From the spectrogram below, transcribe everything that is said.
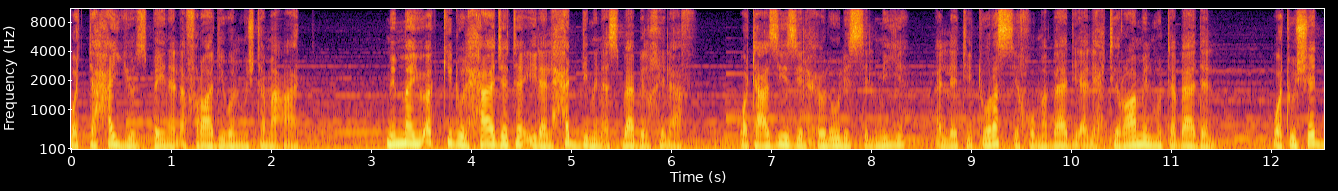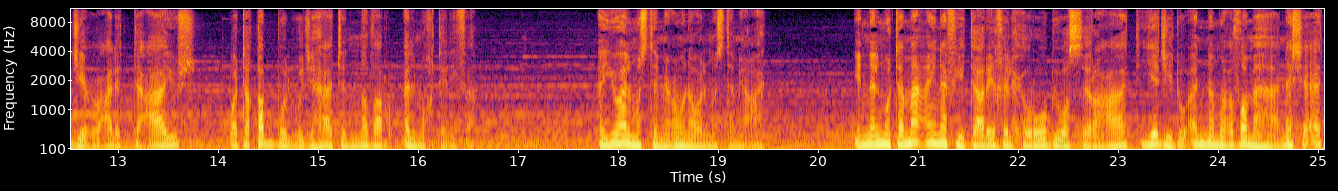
والتحيز بين الأفراد والمجتمعات مما يؤكد الحاجة إلى الحد من أسباب الخلاف وتعزيز الحلول السلمية التي ترسخ مبادئ الاحترام المتبادل وتشجع على التعايش وتقبل وجهات النظر المختلفة. أيها المستمعون والمستمعات إن المتمعن في تاريخ الحروب والصراعات يجد أن معظمها نشأت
